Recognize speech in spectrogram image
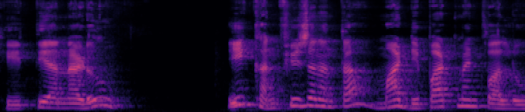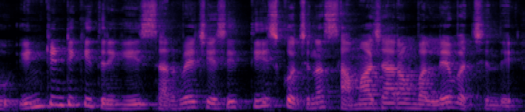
కీర్తి అన్నాడు. ఈ కన్ఫ్యూజన్ అంతా మా డిపార్ట్మెంట్ వాళ్ళు ఇంటింటికి తిరిగి సర్వే చేసి తీసుకొచ్చిన సమాచారం వల్లే వచ్చింది.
